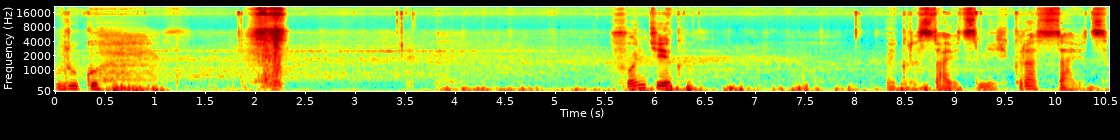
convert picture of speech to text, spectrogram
в руку. Фонтик. Ой, красавець мій, красавець.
